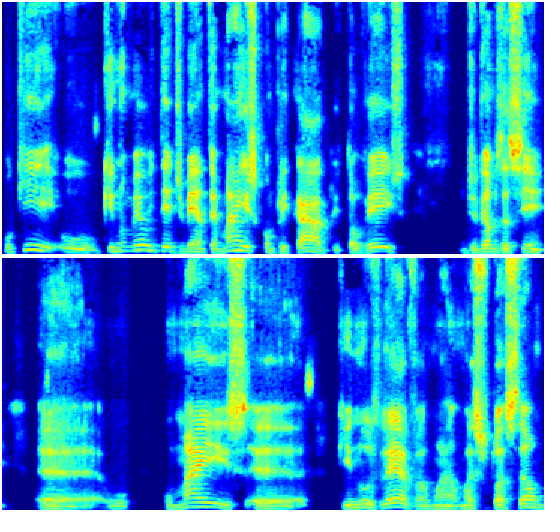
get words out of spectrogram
O que, o, que, no meu entendimento, é mais complicado e talvez, digamos assim, é, o, o, mais é, que nos leva a uma, uma situação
